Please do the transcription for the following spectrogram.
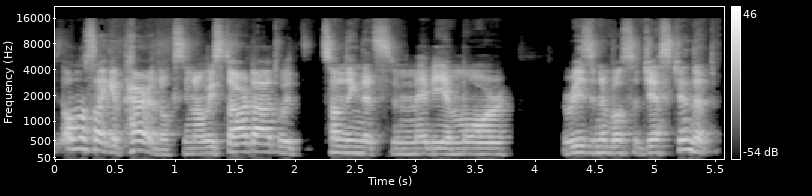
It's almost like a paradox. You know, we start out with something that's maybe a more reasonable suggestion that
